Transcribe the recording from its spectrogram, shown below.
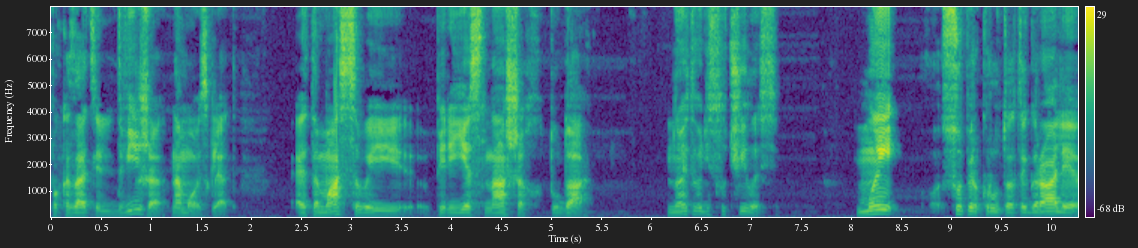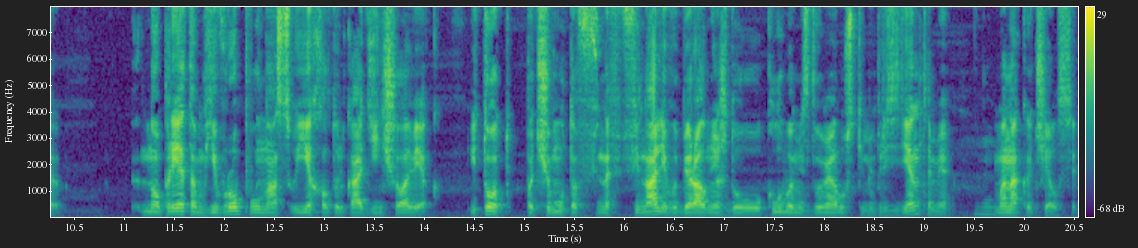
показатель движа, на мой взгляд, это массовый переезд наших туда. Но этого не случилось. Мы супер круто отыграли, но при этом в Европу у нас уехал только один человек. И тот почему-то на финале выбирал между клубами с двумя русскими президентами, Монако и Челси.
